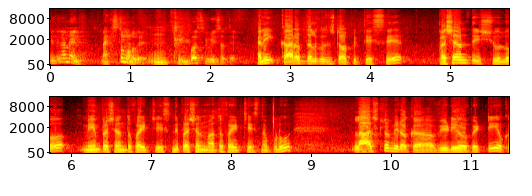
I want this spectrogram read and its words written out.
ఎందుకంటే నేను నాకు ఇష్టం ఉండదు. బిగ్ బాస్ రివ్యూస్ అయితే కానీ కారబ్దాల గురించి టాపిక్ తీస్తే ప్రశాంత్ ఇష్యూలో మేము ప్రశాంత్ ఫైట్ చేసింది. ప్రశాంత్ మాతో ఫైట్ చేసినప్పుడు లాస్ట్లో మీరు ఒక వీడియో పెట్టి ఒక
